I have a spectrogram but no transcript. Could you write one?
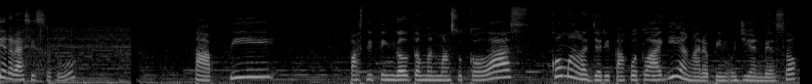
@generasiseru. Tapi pas ditinggal teman masuk kelas, kok malah jadi takut lagi yang ngadepin ujian besok?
